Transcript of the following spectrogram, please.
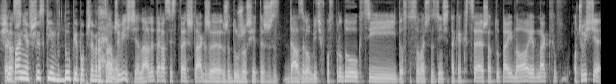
Się teraz... panie wszystkim w dupie poprzewracało. Oczywiście, no ale teraz jest też tak, że, że dużo się też da zrobić w postprodukcji, dostosować to zdjęcie tak jak chcesz, a tutaj no jednak oczywiście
